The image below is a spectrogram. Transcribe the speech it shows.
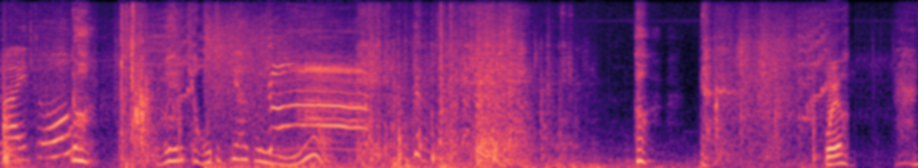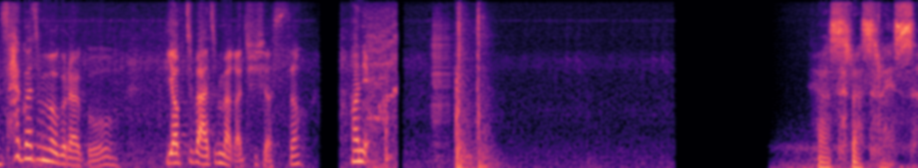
라이터? 왜 이렇게 어둡게 하고 있니? 뭐요? 사과 좀 먹으라고. 옆집 아줌마가 주셨어. 아니, 아슬아슬했어.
